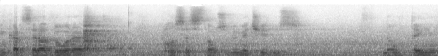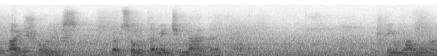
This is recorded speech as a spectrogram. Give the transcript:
encarceradora, vocês estão submetidos. Não tenham paixões por absolutamente nada. Tenham amor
